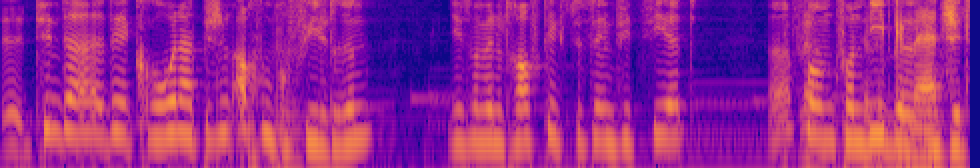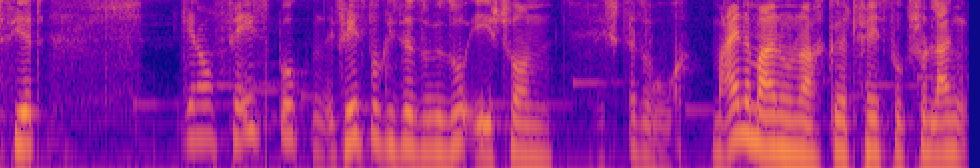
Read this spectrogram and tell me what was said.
Äh, Tinder, der Corona hat bestimmt auch ein Profil drin. Jedes Mal, wenn du draufklickst, bist du infiziert. Ja, von, wird Liebe gematcht. infiziert. Genau, Facebook. Facebook ist ja sowieso eh schon. Also, meiner Meinung nach gehört Facebook schon lang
